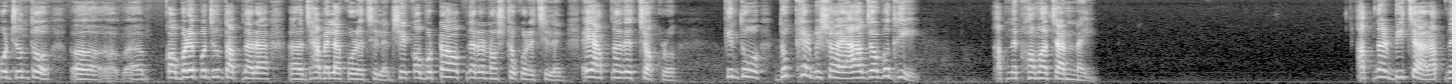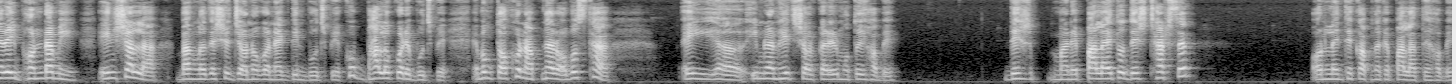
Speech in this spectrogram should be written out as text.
পর্যন্ত কবরে পর্যন্ত আপনারা ঝামেলা করেছিলেন। সেই কবরটাও আপনারা নষ্ট করেছিলেন। এই আপনাদের চক্র। কিন্তু দুঃখের বিষয়, আজ অবধি আপনি ক্ষমা চান নাই। আপনার বিচার, আপনার এই ভণ্ডামি, ইনশাল্লাহ বাংলাদেশের জনগণ একদিন বুঝবে, খুব ভালো করে বুঝবে। এবং তখন আপনার অবস্থা এই ইমরান হেজ সরকারের মতোই হবে। দেশ মানে পালায় তো দেশ ছাড়ছেন অনলাইন থেকে আপনাকে পালাতে হবে।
